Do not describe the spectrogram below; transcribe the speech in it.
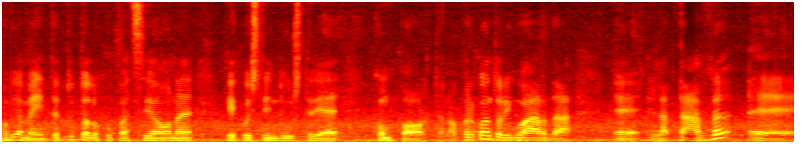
ovviamente tutta l'occupazione che queste industrie comportano. Per quanto riguarda la TAV, eh,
